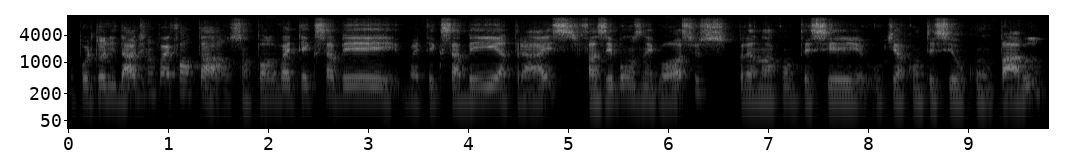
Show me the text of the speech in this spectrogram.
oportunidade não vai faltar. O São Paulo vai ter que saber, vai ter que saber ir atrás, fazer bons negócios para não acontecer o que aconteceu com o Pablo,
